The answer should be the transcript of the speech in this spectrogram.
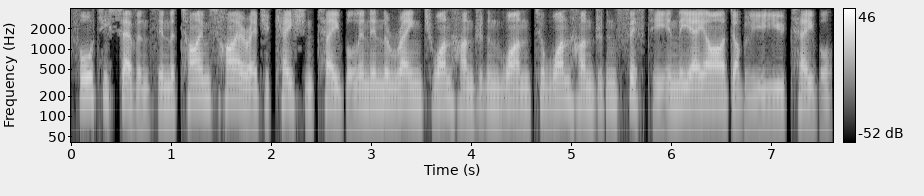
47th in the Times Higher Education table and in the range 101 to 150 in the ARWU table.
